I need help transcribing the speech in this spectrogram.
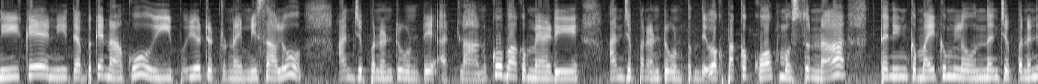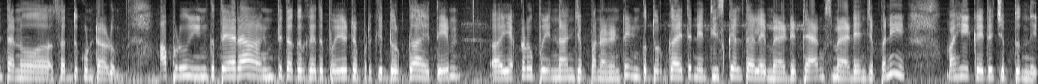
నీకే నీ దెబ్బకే నాకు ఈ పోయేటట్టున్నాయి మీసాలు అని చెప్పని అంటూ ఉంటే అట్లా అనుకోబాక మేడి అని చెప్పని అంటూ ఉంటుంది. ఒక పక్క కోపం వస్తున్నా తను ఇంక మైకంలో ఉందని చెప్పనని తను సర్దుకుంటాడు. అప్పుడు ఇంక తేరా ఇంటి దగ్గరికి అయితే పోయేటప్పటికి దుర్గా అయితే ఎక్కడికి పోయిందా? అని చెప్పానంటే ఇంక దుర్గా అయితే నేను తీసుకెళ్తాలే మ్యాడీ థ్యాంక్స్ మ్యాడీ అని చెప్పని మహీకి అయితే చెప్తుంది.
